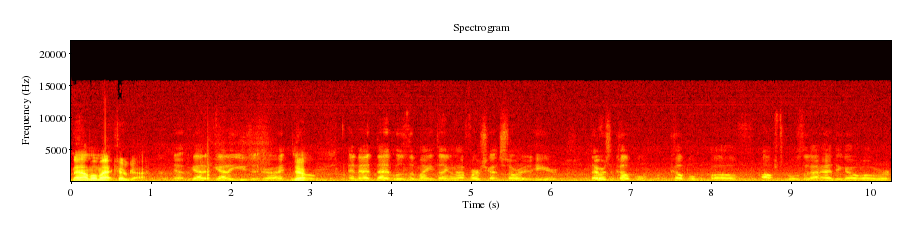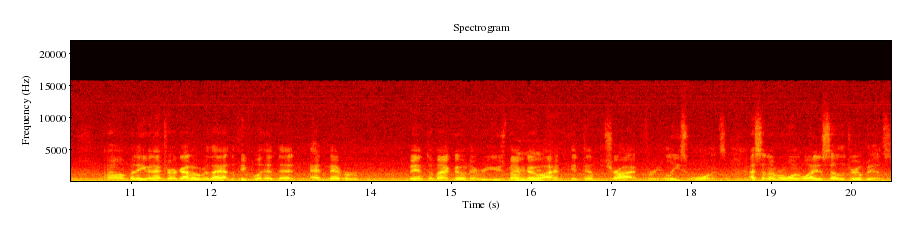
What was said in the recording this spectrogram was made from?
now I'm a Matco guy. Yeah, got to got to use it, right? Yep. Um, and that that was the main thing when I first got started here. There was a couple couple of obstacles that I had to go over, um, but even after I got over that, the people had that had never been to Matco, never used Matco, Mhm. I had to get them to try it for at least once. That's the number one way to sell the drill bits.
